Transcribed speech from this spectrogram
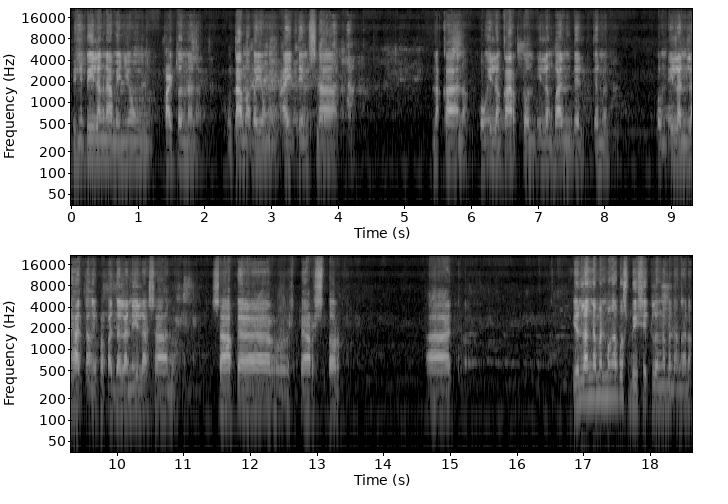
binibilang namin yung karton na kung tama ba yung items na naka ano kung ilang karton ilang bundle ganun. Kung ilan lahat ang ipapadala nila sa ano sa per per store. At yun lang naman mga boss, basic lang naman ang ano.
